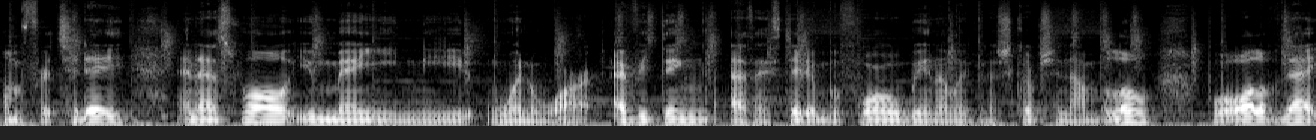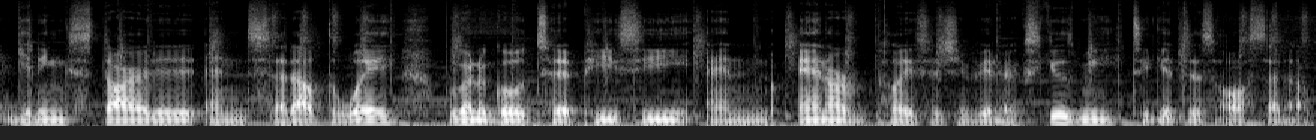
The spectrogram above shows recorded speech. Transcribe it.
um, for today. And as well, you may need WinRAR. Everything, as I stated before, will be in the link in the description down below. But all of that getting started and set out the way, we're going to go to PC and, and our PlayStation Vita, excuse me, to get this all set up.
